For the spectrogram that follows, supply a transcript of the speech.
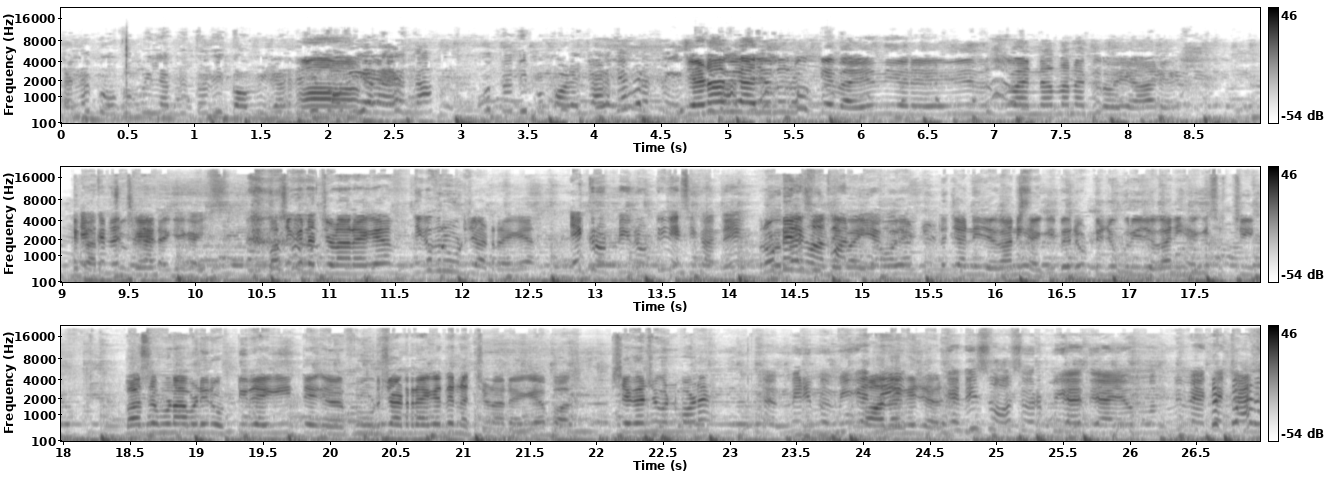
ਪਹਿਲਾਂ ਕੋਕੋ ਪੀ ਲੈਂਦੇ ਤੋਂ ਦੀ ਕਾਫੀ ਡੜਦੇ ਕਾਫੀ ਵਾਲਾ ਹੁੰਦਾ ਉੱਤੋਂ ਦੀ ਪਕੌੜੇ ਚੜਦੇ ਫਿਰ ਜਿਹੜਾ ਵੀ ਆਜੇ ਉਹਨੂੰ ਰੋਕ ਕੇ ਬਹਿ ਜਾਂਦੀਆਂ ਨੇ ਇਹ ਦੱਸੋ ਇੰਨਾ ਤਾਂ ਨਾ ਕਰੋ ਯਾਰ। ਇੱਕ ਨੱਚਣਾ ਰਹਿ ਗਿਆ ਗਾਈਸ ਬਸ ਇੱਕ ਨੱਚਣਾ ਰਹਿ ਗਿਆ ਇੱਕ ਫਰੂਟ ਚੜ ਰਹਿ ਗਿਆ। ਇੱਕ ਰੋਟੀ ਰੋਟੀ ਨਹੀਂ ਸੀ ਖਾਂਦੇ। ਰੋਟੀ ਨਹੀਂ ਖਾਂਦੇ ਬਾਈ ਉਹ ਢਿੱਡ ਜਾਨੀ ਜਗ੍ਹਾ ਨਹੀਂ ਹੈਗੀ ਤੇ ਰੋਟੀ ਜੁਗਰੀ ਜਗ੍ਹਾ ਨਹੀਂ ਹੈਗੀ ਸੱਚੀ। ਬਸ ਹੁਣ ਆਪਣੀ ਰੋਟੀ ਰਹਿ ਗਈ ਤੇ ਫਰੂਟ ਚੜ ਰਹਿ ਗਿਆ ਤੇ ਨੱਚਣਾ ਰਹਿ ਗਿਆ ਬਸ। ਸ਼ਗਨ ਸ਼ਗਨ ਪਾਉਣਾ? ਮੇਰੀ ਮੰਮੀ ਪਾ ਦਾਂਗੇ ਕਹਿੰਦੀ ਚੱਲ। ਕਹਿੰਦੀ 100 100 ਰੁਪਿਆ ਦੇ ਆਇਓ। ਮੰਮੀ ਮੈਂ ਕਿਹਾ ਚੱਲ।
